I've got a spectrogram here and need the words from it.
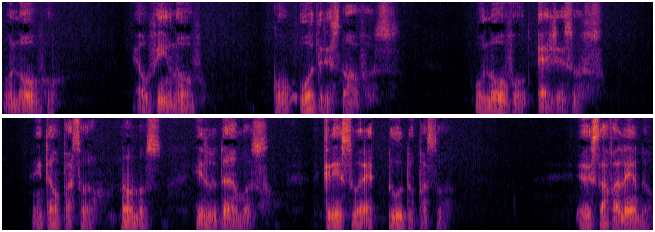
O novo é o vinho novo, com odres novos. O novo é Jesus. Então, pastor, não nos iludamos. Cristo é tudo, pastor. Eu estava lendo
